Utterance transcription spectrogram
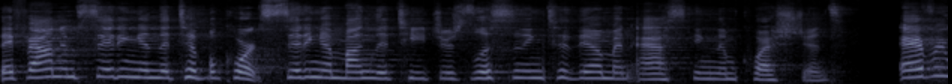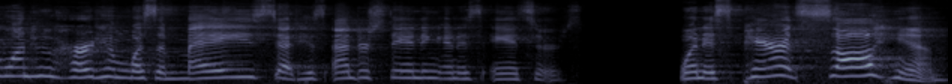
They found him sitting in the temple courts, sitting among the teachers, listening to them and asking them questions. Everyone who heard him was amazed at his understanding and his answers. When his parents saw him,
